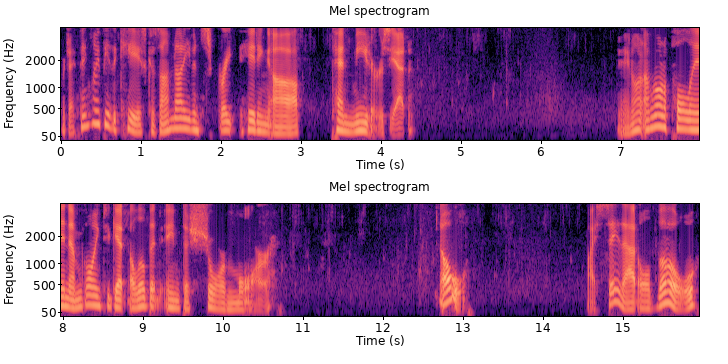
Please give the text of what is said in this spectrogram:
Which I think might be the case, because I'm not even straight hitting uh, 10 meters yet. Yeah, you know what? I'm going to pull in. I'm going to get a little bit into shore more. Oh. I say that, although...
